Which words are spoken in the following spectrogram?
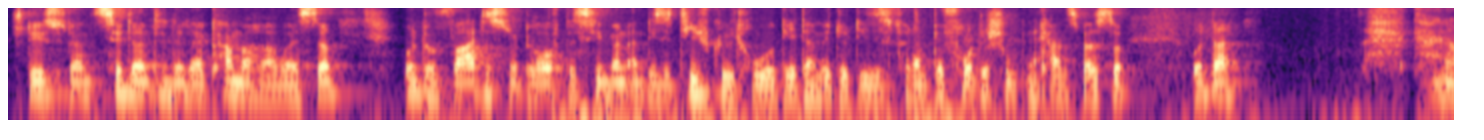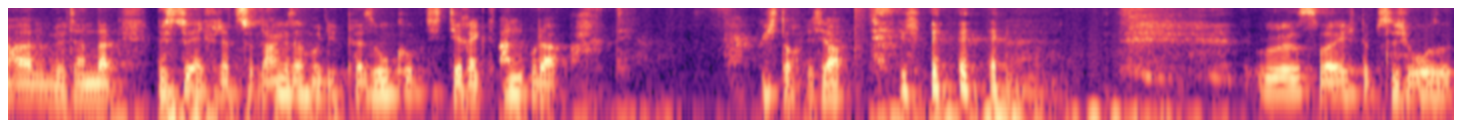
Stehst du dann zitternd hinter der Kamera, weißt du? Und du wartest nur drauf, bis jemand an diese Tiefkühltruhe geht, damit du dieses verdammte Foto shooten kannst, weißt du? Und dann, keine Ahnung, dann, dann bist du entweder zu langsam und die Person guckt dich direkt an oder, ach, der, fuck mich doch nicht ab. das war echt eine Psychose.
